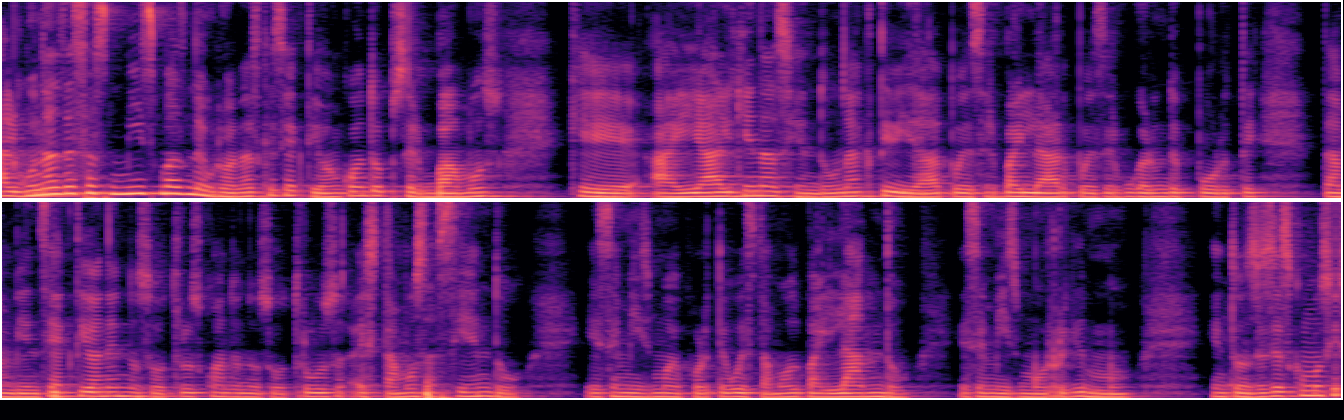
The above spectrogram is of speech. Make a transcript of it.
algunas de esas mismas neuronas que se activan cuando observamos que hay alguien haciendo una actividad, puede ser bailar, puede ser jugar un deporte, también se activan en nosotros cuando nosotros estamos haciendo ese mismo deporte o estamos bailando ese mismo ritmo. Entonces es como si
